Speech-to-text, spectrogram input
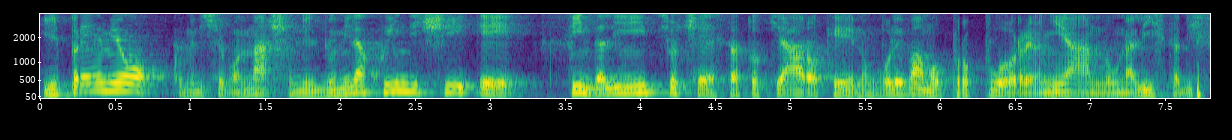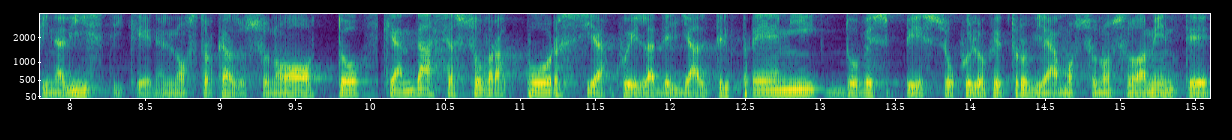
Il premio, come dicevo, nasce nel 2015 e fin dall'inizio ci è stato chiaro che non volevamo proporre ogni anno una lista di finalisti, che nel nostro caso sono otto, che andasse a sovrapporsi a quella degli altri premi, dove spesso quello che troviamo sono solamente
